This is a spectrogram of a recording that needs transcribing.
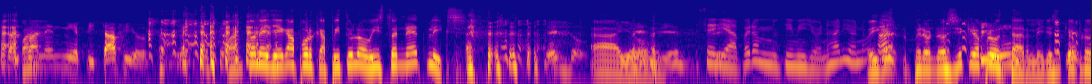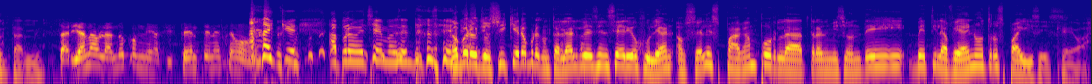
Esas van en mi epitafio. también. ¿cuánto le llega por capítulo visto en Netflix? Eso. Ay, Bien. Sería, pero multimillonario, ¿no? Oiga, pero no sé si quiero preguntarle, yo sí quiero preguntarle. Estarían hablando con mi asistente en este momento. Ay, que aprovechemos entonces. No, pero yo sí quiero preguntarle algo, es en serio, Julián. ¿A ustedes les pagan por la transmisión de Betty la Fea en otros países? ¿Qué va?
